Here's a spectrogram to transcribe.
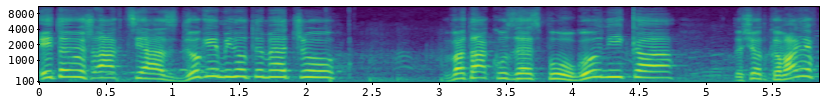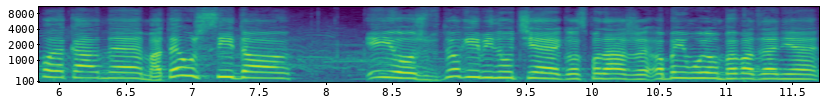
I to już akcja z drugiej minuty meczu. W ataku zespół Górnika. Dośrodkowanie w pole karne. Mateusz Sidor. I już w drugiej minucie gospodarze obejmują prowadzenie.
